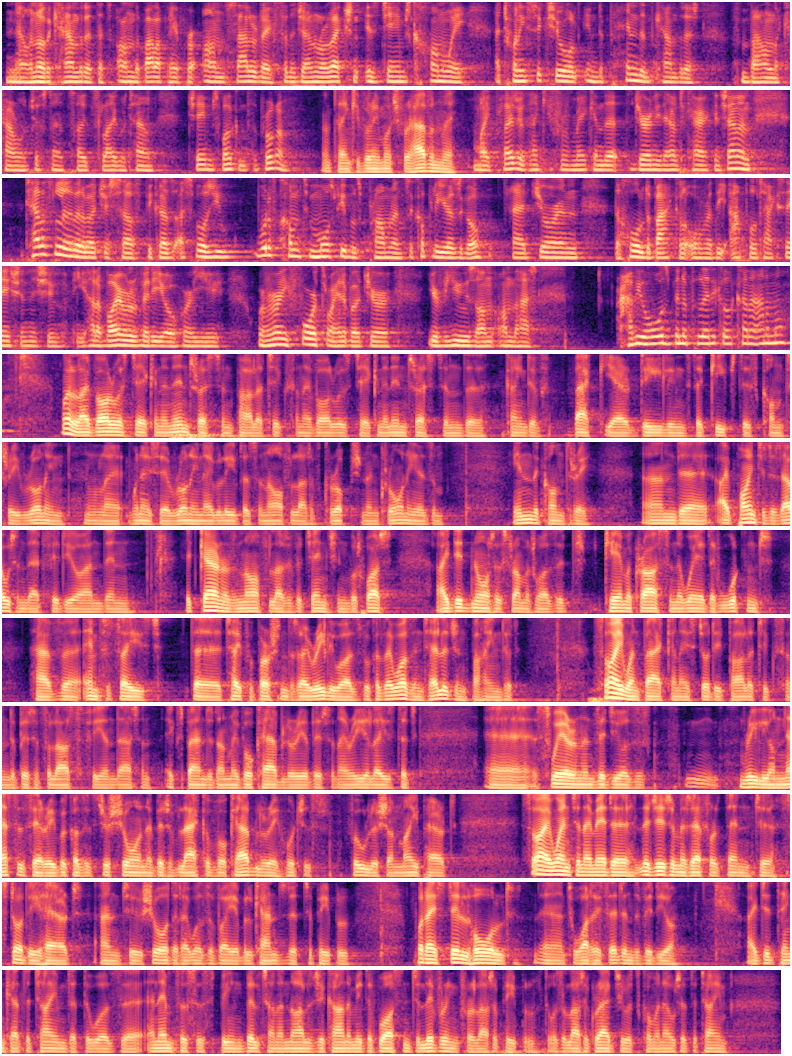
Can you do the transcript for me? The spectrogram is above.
Now, another candidate that's on the ballot paper on Saturday for the general election is James Conway, a 26 year old independent candidate from Ballinacarrow, just outside Sligo town. James, welcome to the programme. And thank you very much for having me. My pleasure. Thank you for making the, the journey down to Carrick-on-Shannon. Tell us a little bit about yourself because I suppose you would have come to most people's prominence a couple of years ago uh, during the whole debacle over the Apple taxation issue. You had a viral video where you were very forthright about your, your views on, on that. Have you always been a political kind of animal? Well, I've always taken an interest in politics and I've always taken an interest in the kind of backyard dealings that keeps this country running. When I, say running, I believe there's an awful lot of corruption and cronyism in the country. And uh, I pointed it out in that video, and then it garnered an awful lot of attention. But what I did notice from it was it came across in a way that wouldn't have uh, emphasised the type of person that I really was because I was intelligent behind it. So I went back and I studied politics and a bit of philosophy and that and expanded on my vocabulary a bit and I realised that uh, swearing in videos is really unnecessary because it's just showing a bit of lack of vocabulary, which is foolish on my part. So I went and I made a legitimate effort then to study hard and to show that I was a viable candidate to people. But I still hold uh, to what I said in the video. I did think at the time that there was uh, an emphasis being built on a knowledge economy that wasn't delivering for a lot of people. There was a lot of graduates coming out at the time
